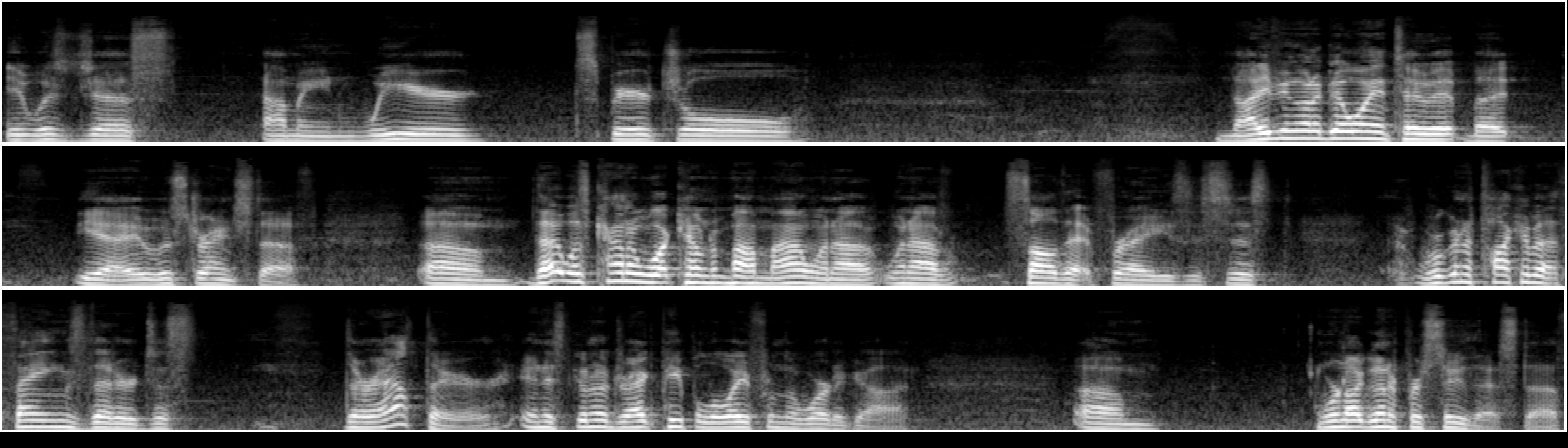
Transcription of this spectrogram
It was just, I mean, weird, spiritual. Not even going to go into it, but yeah, it was strange stuff. Um, that was kind of what came to my mind when I when I saw that phrase. It's just we're going to talk about things that are just they're out there, and it's going to drag people away from the Word of God. Um, we're not going to pursue that stuff,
